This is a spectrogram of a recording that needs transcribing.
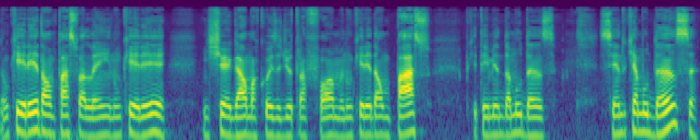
não querer dar um passo além, não querer enxergar uma coisa de outra forma, não querer dar um passo porque tem medo da mudança. Sendo que a mudança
